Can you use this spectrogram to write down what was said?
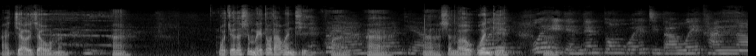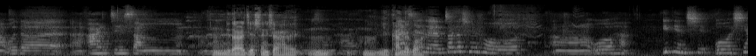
啊，教一教我们，嗯，我觉得是没多大问题，对呀、嗯，没哎，问题啊。嗯，什么问题？我也一点点懂，我也知道，我也看了我的呃儿子生，嗯，你的二姐生小孩，嗯。嗯，你看到过，但是这个时候，嗯、我还一点七，我小，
